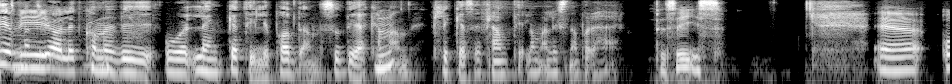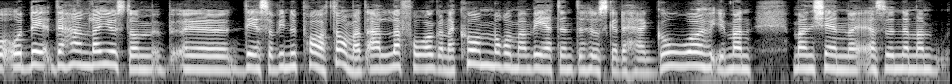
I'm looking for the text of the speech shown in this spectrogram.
det materialet kommer vi att länka till i podden så det kan mm. man klicka sig fram till om man lyssnar på det här. Precis. Eh, och, och det, det, handlar just om eh, det som vi nu pratar om, att alla frågorna kommer och man vet inte hur ska det här gå. Man, man känner, alltså när man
